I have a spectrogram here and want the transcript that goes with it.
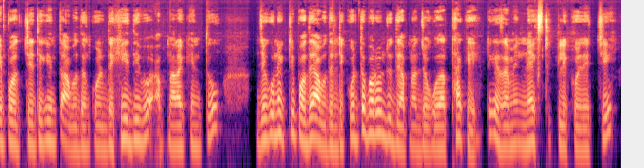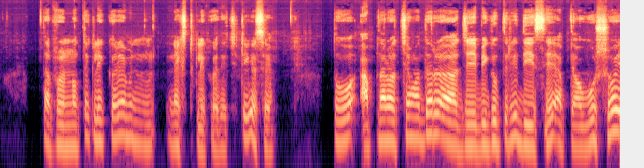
এই পদটিতে কিন্তু আবেদন করে দেখিয়ে দিব। আপনারা কিন্তু যে কোনো একটি পদে আবেদনটি করতে পারবেন যদি আপনার যোগ্যতা থাকে। ঠিক আছে, আমি নেক্সট ক্লিক করে দিচ্ছি। তারপর নোতে ক্লিক করে আমি নেক্সট ক্লিক করে দিচ্ছি, ঠিক আছে? তো আপনার হচ্ছে আমাদের যে বিজ্ঞপ্তিটি দিয়েছে, আপনি অবশ্যই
